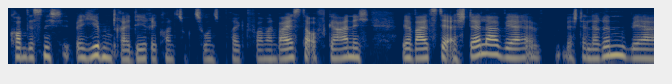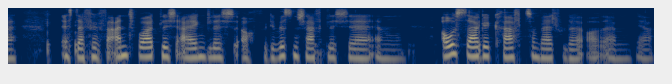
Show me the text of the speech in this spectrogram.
kommt jetzt nicht bei jedem 3D-Rekonstruktionsprojekt vor. Man weiß da oft gar nicht, wer war jetzt der Ersteller, wer Erstellerin, wer ist dafür verantwortlich eigentlich, auch für die wissenschaftliche ähm, Aussagekraft zum Beispiel. Oder, ähm, ja.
